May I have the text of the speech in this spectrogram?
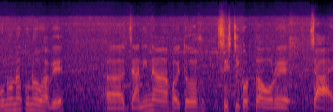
কোনো না কোনোভাবে জানি না হয়তো সৃষ্টিকর্তা ওরে চায়।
